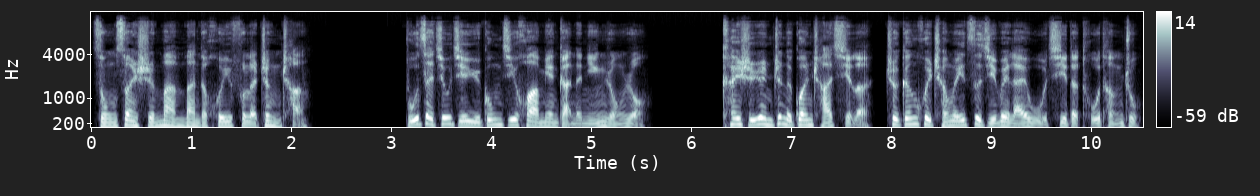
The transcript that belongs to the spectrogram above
总算是慢慢的恢复了正常。不再纠结于攻击画面感的宁荣荣，开始认真的观察起了这根会成为自己未来武器的图腾柱。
